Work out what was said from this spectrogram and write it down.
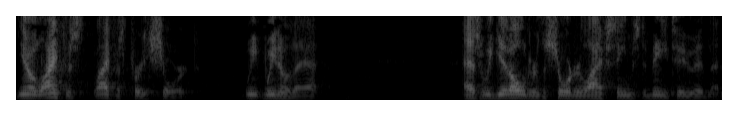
you know, life is life is pretty short. We we know that. As we get older, the shorter life seems to be too, isn't it?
